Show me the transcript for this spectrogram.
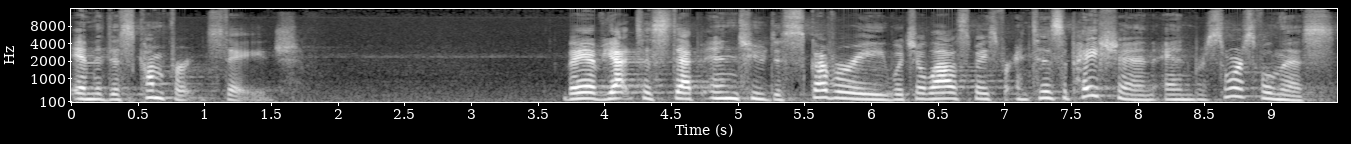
in the discomfort stage. They have yet to step into discovery, which allows space for anticipation and resourcefulness.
